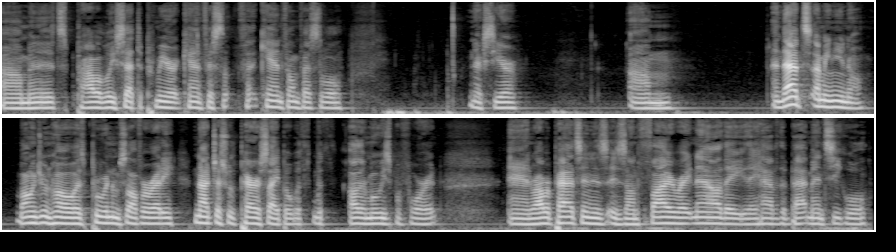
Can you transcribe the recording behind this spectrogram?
Um, and it's probably set to premiere at Cannes, Cannes Film Festival next year. Um, and that's, I mean, you know, Bong Joon Ho has proven himself already, not just with Parasite, but with, with other movies before it. And Robert Pattinson is, is on fire right now. They they have the Batman sequel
